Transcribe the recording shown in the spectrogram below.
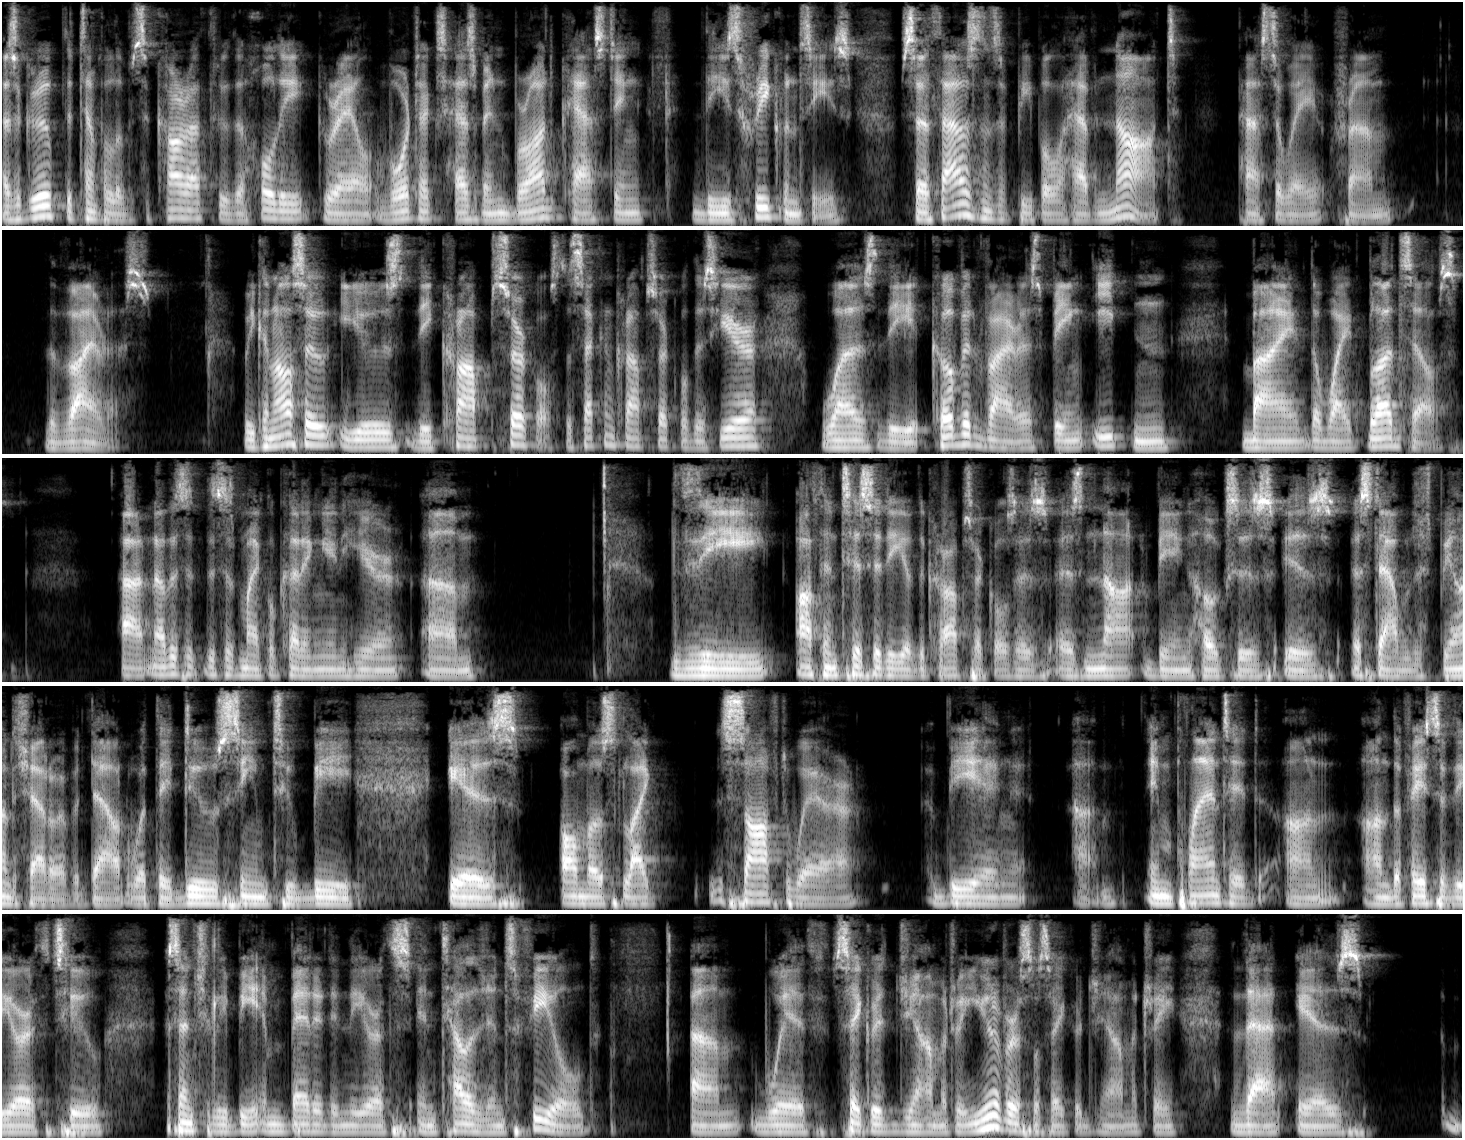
As a group, the Temple of Saqqara through the Holy Grail Vortex has been broadcasting these frequencies, so thousands of people have not passed away from the virus. We can also use the crop circles. The second crop circle this year was the COVID virus being eaten by the white blood cells. Uh, now, this is this is Michael cutting in here. Um, the authenticity of the crop circles as as not being hoaxes is established beyond a shadow of a doubt. What they do seem to be is almost like software being um, implanted on on the face of the earth to essentially be embedded in the earth's intelligence field um, with sacred geometry, universal sacred geometry that is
